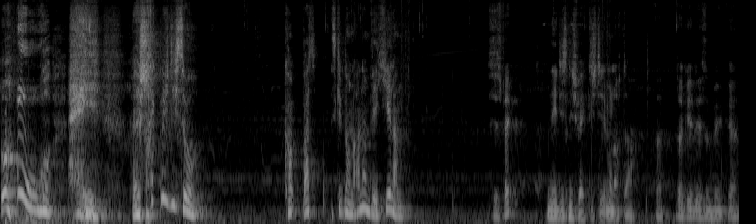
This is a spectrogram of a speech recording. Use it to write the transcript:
Oh, Oh, hey, erschreck mich nicht so. Komm, was? Es gibt noch einen anderen Weg. Hier lang. sie ist weg. Nee, die ist nicht weg. Die steht immer noch da. Ah, da geht diesen Weg, ja.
